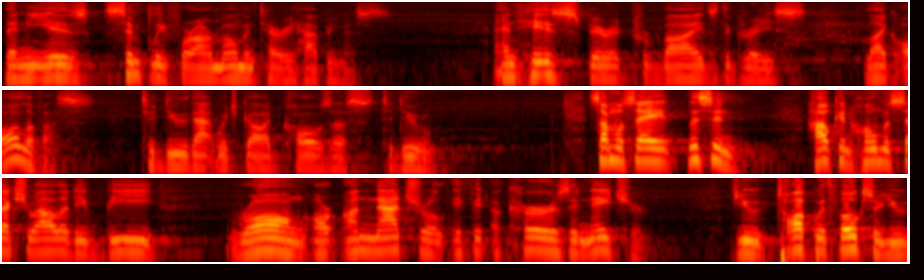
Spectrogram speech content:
than he is simply for our momentary happiness. And his Spirit provides the grace, like all of us, to do that which God calls us to do. Some will say, listen, how can homosexuality be wrong or unnatural if it occurs in nature? If you talk with folks or you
